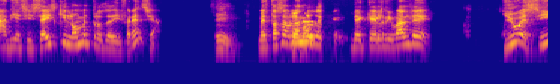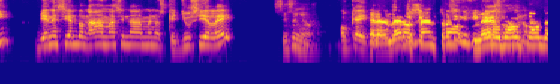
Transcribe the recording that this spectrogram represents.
a 16 kilómetros de diferencia. Sí. Me estás hablando de, que, el rival de USC viene siendo nada más y nada menos que UCLA. Sí, señor. Ok. En el mero centro, mero downtown, de,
